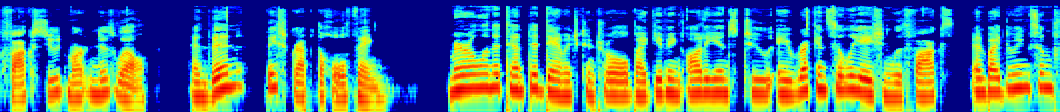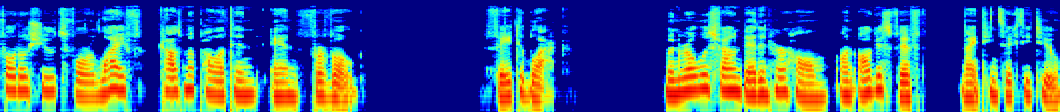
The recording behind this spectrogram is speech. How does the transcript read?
Fox sued Martin as well. And then they scrapped the whole thing. Marilyn attempted damage control by giving audience to a reconciliation with Fox and by doing some photo shoots for Life, Cosmopolitan, and for Vogue. Fade to black. Monroe was found dead in her home on August 5, 1962.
